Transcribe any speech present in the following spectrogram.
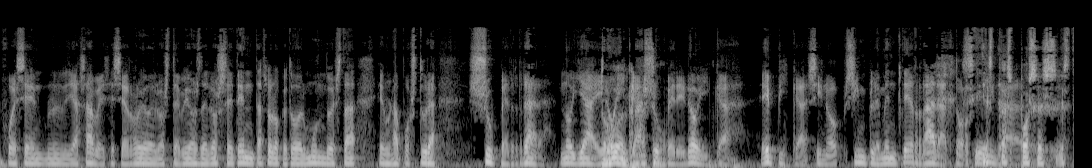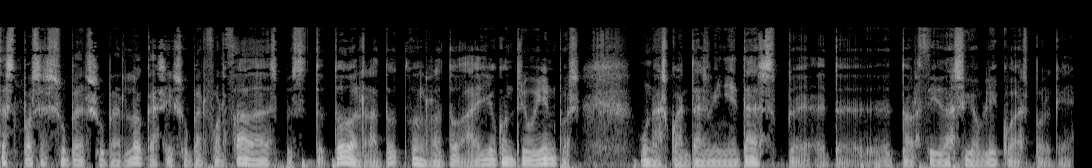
fuesen, ya sabes, ese rollo de los tebeos de los 70, solo que todo el mundo está en una postura súper rara. No ya heroica, superheroica, épica, sino simplemente rara, sí, torcida. estas poses, estas poses súper, súper locas y súper forzadas, pues to- todo el rato, todo el rato. A ello contribuyen, pues, unas cuantas viñetas eh, torcidas y oblicuas, porque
